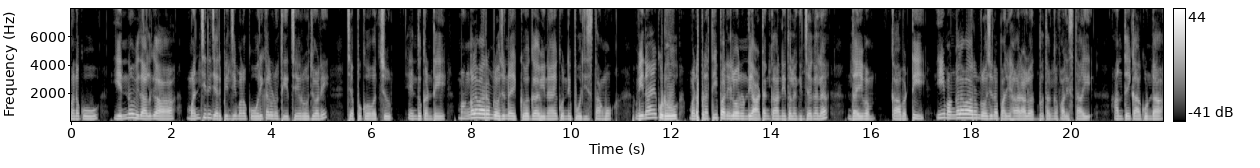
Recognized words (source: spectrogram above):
మనకు ఎన్నో విధాలుగా మంచిని జరిపించి మన కోరికలను తీర్చే రోజు అని చెప్పుకోవచ్చు. ఎందుకంటే మంగళవారం రోజున ఎక్కువగా వినాయకుడిని పూజిస్తాము. వినాయకుడు మన ప్రతి పనిలో నుండి ఆటంకాన్ని తొలగించగల దైవం. కాబట్టి ఈ మంగళవారం రోజున పరిహారాలు అద్భుతంగా ఫలిస్తాయి. అంతేకాకుండా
